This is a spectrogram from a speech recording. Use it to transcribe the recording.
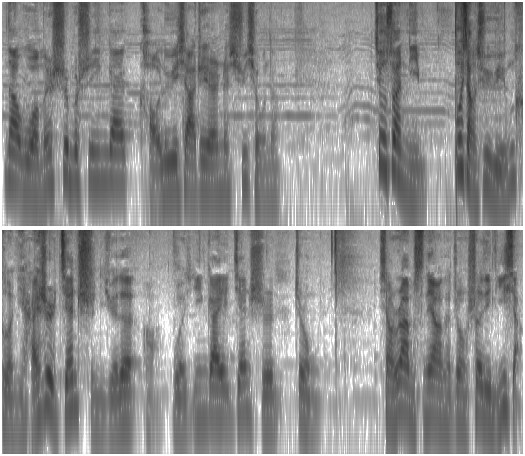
那我们是不是应该考虑一下这些人的需求呢？就算你不想去迎合，你还是坚持，你觉得啊，我应该坚持这种像 Rams 那样的这种设计理想，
